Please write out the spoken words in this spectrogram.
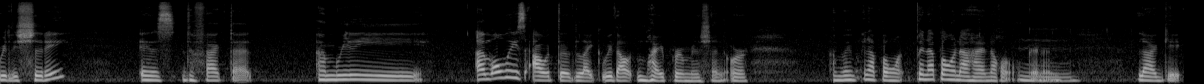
really shitty is the fact that I'm really I'm always outed like without my permission or may pinapang pinapangunahan ako ganun. Mm. Lagi.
